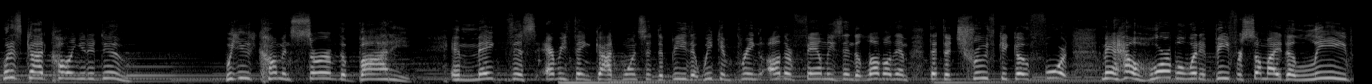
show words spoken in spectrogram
What is god calling you to do? Will you come and serve the body and make this everything God wants it to be, that we can bring other families in to love on them, that the truth could go forth. Man, how horrible would it be for somebody to leave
